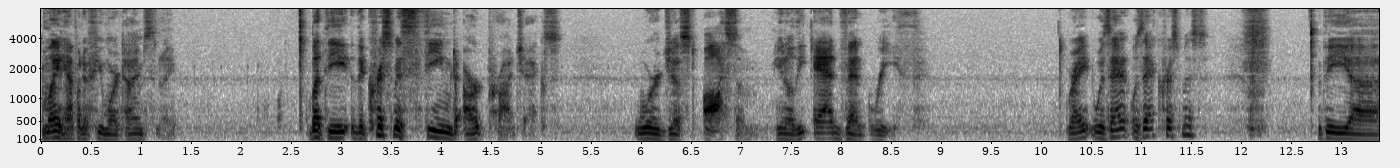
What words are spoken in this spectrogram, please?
might happen a few more times tonight but the the christmas themed art projects were just awesome you know the advent wreath right was that was that christmas the uh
